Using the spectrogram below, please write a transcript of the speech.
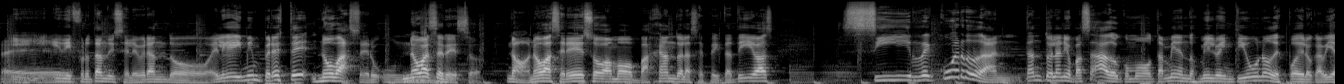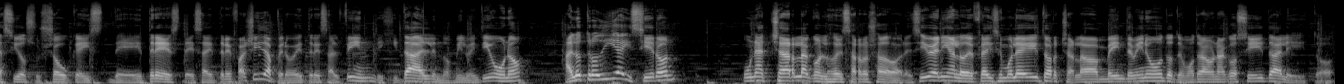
y, eh. disfrutando y celebrando el gaming. Pero este no va a ser un. No va a ser eso. No, no va a ser eso. Vamos bajando las expectativas. Si recuerdan, tanto el año pasado como también en 2021, después de lo que había sido su showcase de E3, de esa E3 fallida, pero E3 al fin, digital, en 2021, al otro día hicieron una charla con los desarrolladores. Y venían los de Flight Simulator, charlaban 20 minutos, te mostraban una cosita, listo.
